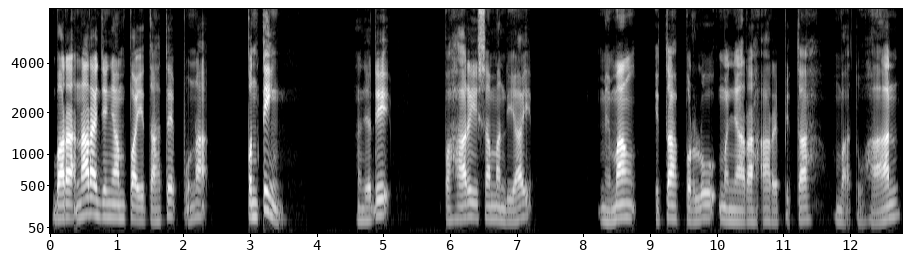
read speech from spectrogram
bara nara je nyampai te puna penting. Nah jadi pahari samandiai memang kita perlu menyarah arep kita mbak Tuhan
